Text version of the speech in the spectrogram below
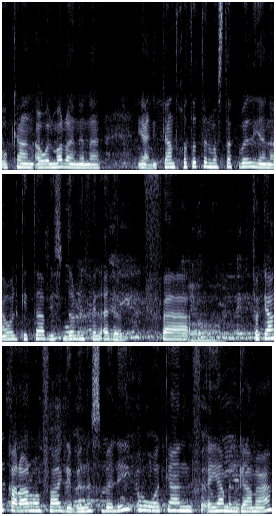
وكان أول مرة إن أنا يعني كانت خطتي المستقبلية إن أول كتاب يصدر لي في الأدب ف آه. فكان قرار مفاجئ بالنسبة لي. هو كان في أيام الجامعة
